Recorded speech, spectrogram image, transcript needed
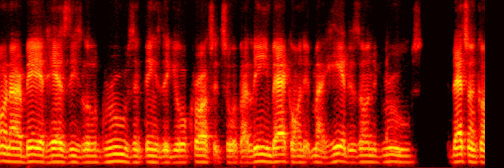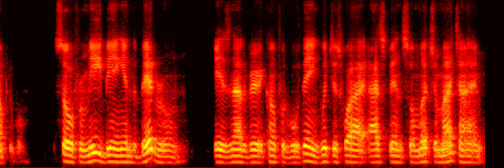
on our bed has these little grooves and things that go across it. So if I lean back on it, my head is on the grooves. That's uncomfortable. So for me, being in the bedroom is not a very comfortable thing, which is why I spend so much of my time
